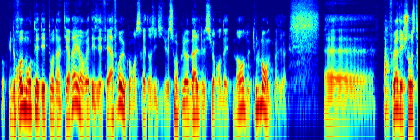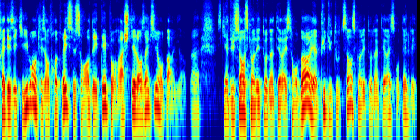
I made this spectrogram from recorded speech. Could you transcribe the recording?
Donc, une remontée des taux d'intérêt aurait des effets affreux. Quoi. On serait dans une situation globale de surendettement de tout le monde. Euh, parfois des choses très déséquilibrantes. Les entreprises se sont endettées pour racheter leurs actions, par exemple. Hein. Ce qui a du sens quand les taux d'intérêt sont bas et a plus du tout de sens quand les taux d'intérêt sont élevés.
